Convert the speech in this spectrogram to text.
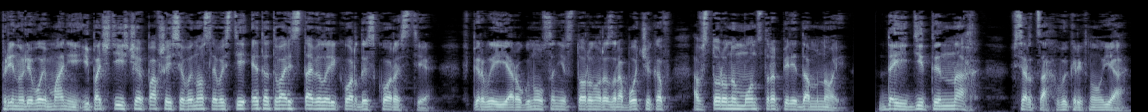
При нулевой мане и почти исчерпавшейся выносливости эта тварь ставила рекорды скорости. Впервые я ругнулся не в сторону разработчиков, а в сторону монстра передо мной. «Да иди ты нах!» — в сердцах выкрикнул я.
